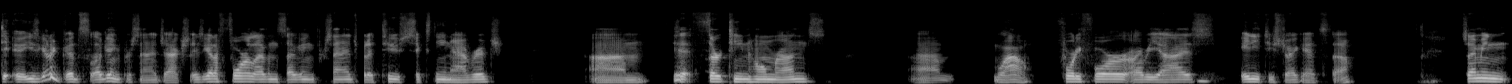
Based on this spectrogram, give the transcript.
he's got a good slugging percentage actually. He's got a 411 slugging percentage, but a 216 average. Um, he's at 13 home runs. Um, wow, 44 RBIs, 82 strikeouts though. So I mean,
